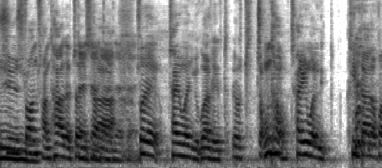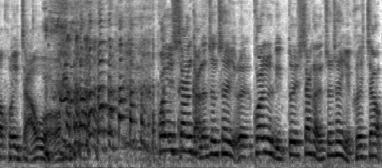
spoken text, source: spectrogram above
去宣传他的政策。所以蔡英文，如果你有总统蔡英文，你。听到的话可以找我。关于香港的政策，呃，关于你对香港的政策，也可以找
